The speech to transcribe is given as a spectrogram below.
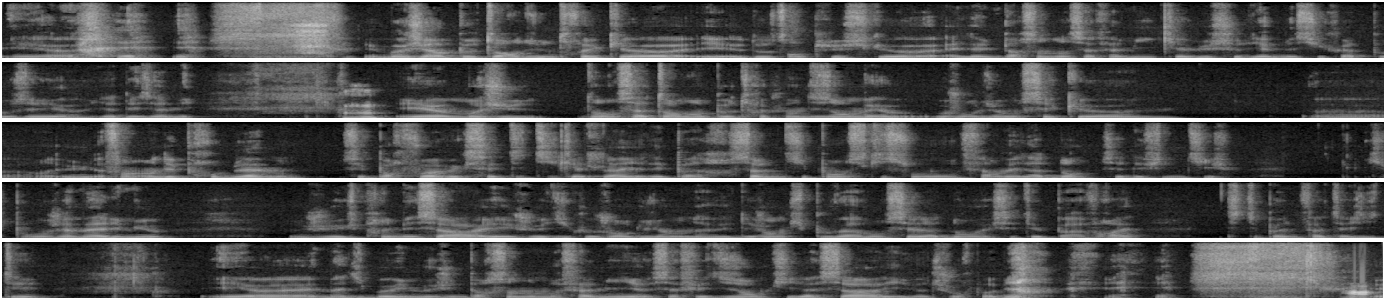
Et, euh, et moi j'ai un peu tordu le truc, et d'autant plus qu'elle a une personne dans sa famille qui a vu ce diagnostic-là posé il y a des années. Mhm. Et moi j'ai eu tendance à tordre un peu le truc en disant, mais aujourd'hui on sait que. enfin, un des problèmes, c'est parfois avec cette étiquette-là, il y a des personnes qui pensent qu'ils sont fermés là-dedans, c'est définitif, qui pourront jamais aller mieux. je lui ai exprimé ça et je lui ai dit qu'aujourd'hui on avait des gens qui pouvaient avancer là-dedans et c'était pas vrai, c'était pas une fatalité. Et euh, elle m'a dit, bah oui, mais j'ai une personne dans ma famille, ça fait 10 ans qu'il a ça et il va toujours pas bien. ah,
